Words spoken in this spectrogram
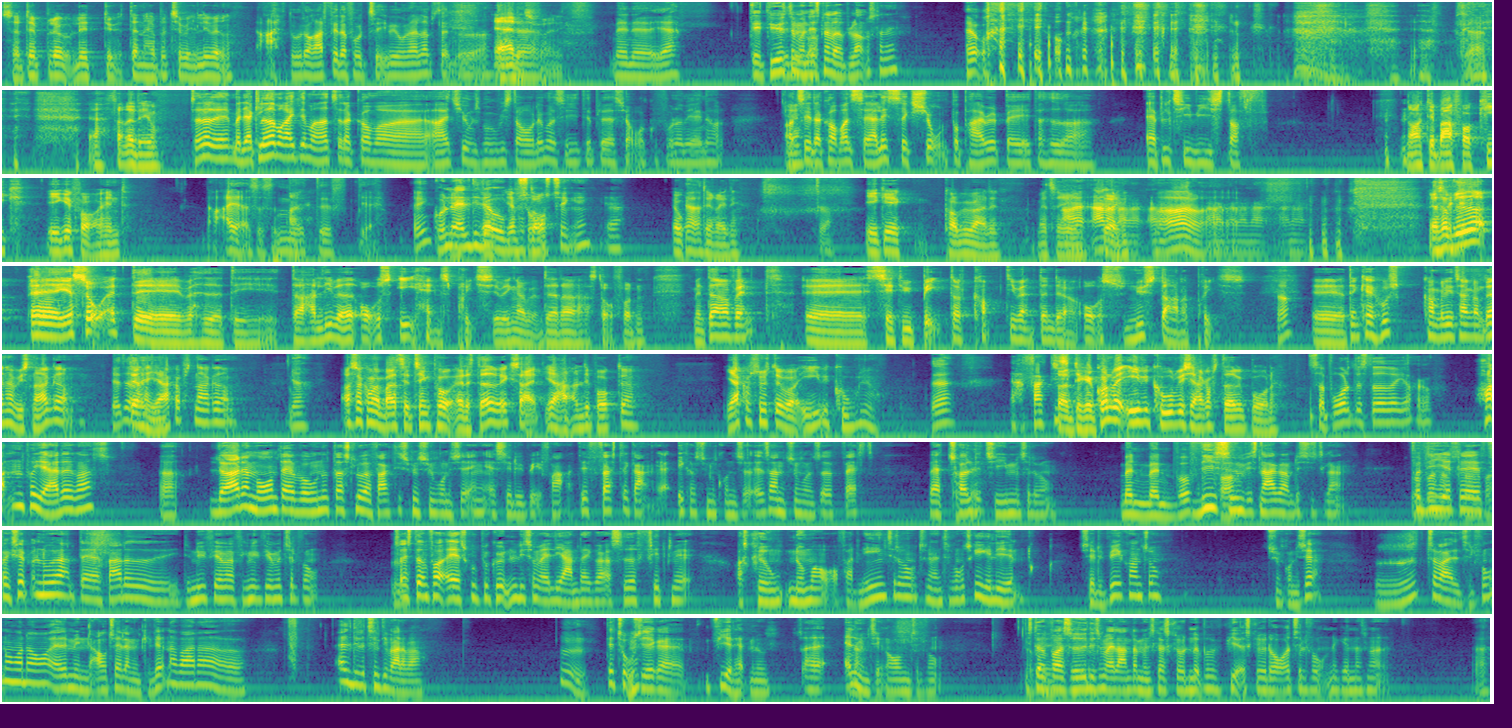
Så det blev lidt dyrt, den Apple TV alligevel. Nej, nu er det ret fedt at få et tv under alle omstændigheder. Ja, men, det er øh, selvfølgelig. Men øh, ja, Det dyreste Det må næsten have været blomsterne, ikke? jo. jo. ja. ja. Ja, sådan er det jo. Sådan er det. Men jeg glæder mig rigtig meget til, at der kommer øh, iTunes Movie Store, det må jeg sige. Det bliver sjovt at kunne få noget mere indhold. Og Ja. til, at der kommer en særlig sektion på Pirate Bay, der hedder Apple TV Stuff. Nå, det er bare for at kigge, ikke for at hente. Nej, altså sådan Nej. et... Øh, ja, ikke? Kun alle de der Jo, open source ting, ikke? Ja. Jo, Ja. det er rigtigt. Så. Ikke copyrighted materiale. Nej, nej, nej, nej, nej, Nej, nej, nej, nej, os så videre. Øh, Jeg så, at øh, hvad hedder det, der har lige været årets e-handelspris. Jeg ved ikke engang, hvem det er, der står for den. Men der vandt øh, ZYB.com, de vandt den der års nystarterpris. Ja. Øh, den kan jeg huske, kom jeg lige i tanke om, den har vi snakket om. Ja, det den har rigtigt. Jakob snakket om. Ja. Og så kommer man bare til at tænke på, er det stadigvæk sejt? Jeg har aldrig brugt det. Jakob synes, det var evigt cool jo. ja. Jeg har faktisk Så det kan kun være evigt cool, hvis Jakob stadigvæk bruger det. Så bruger du det stadigvæk, Jacob? Hånden på hjertet, ikke også? Ja. Lørdag morgen, da jeg vågnede, der slog jeg faktisk min synkronisering af CDB fra. Det er første gang, jeg ikke har synkroniseret. Ellers har den synkroniseret fast hver 12. Okay. time i telefonen. Men, men hvorfor? Lige siden vi snakkede om det sidste gang. Hvorfor Fordi at, øh, for eksempel nu her, da jeg startede i det nye firma, og fik en ny firmatelefon, mm. så i stedet for, at jeg skulle begynde, ligesom alle de andre, gør, at sidde og fedt med at skrive numre over fra den ene telefon til den anden telefon, så gik jeg lige ind. CDB-konto, synkronisere, så var alle telefonnummer derovre, alle mine aftaler med min kalender var der, og alle de der ting, de var der bare. Hmm. Det tog mm. cirka 4,5 minutter. Så havde jeg alle mine ting over min telefon. I stedet Okay. for at sidde ligesom alle andre mennesker og skrive det ned på papir og skrive det over i telefonen igen og sådan noget. Ja.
